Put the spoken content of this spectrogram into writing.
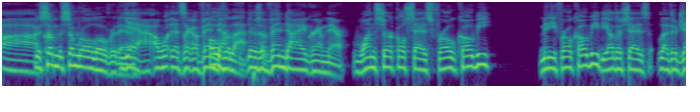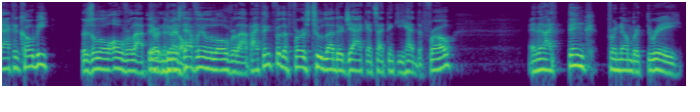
uh, There's some some rollover there. yeah. I want that's like a Venn di- Overlap. there's a Venn diagram there. One circle says Fro Kobe, mini Fro Kobe. The other says leather jacket Kobe. There's a little overlap there, There, in the there's middle. definitely a little overlap. I think for the first two leather jackets, I think he had the fro, and then I think for number three,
